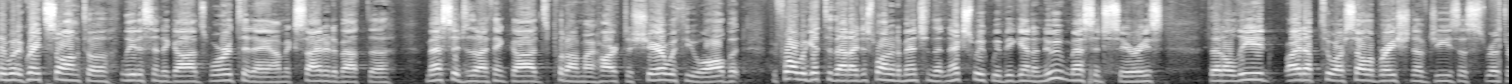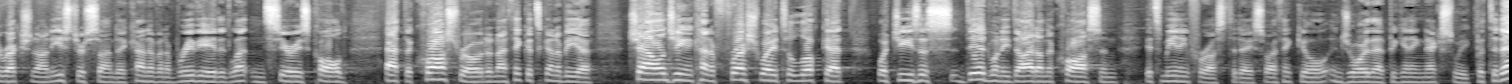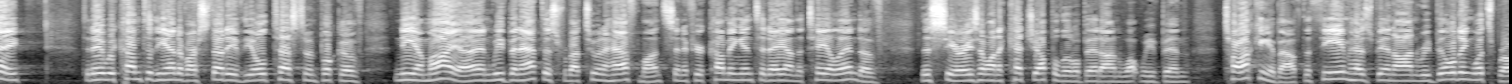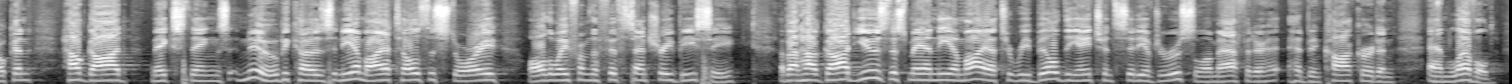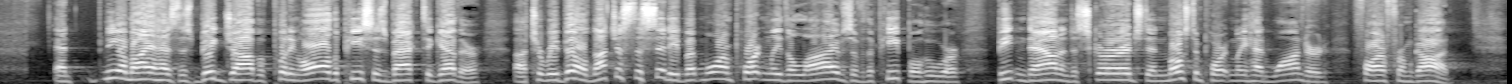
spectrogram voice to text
Hey, what a great song to lead us into God's Word today. I'm excited about the message that I think God's put on my heart to share with you all. But before we get to that, I just wanted to mention that next week we begin a new message series that'll lead right up to our celebration of Jesus' resurrection on Easter Sunday, kind of an abbreviated Lenten series called At the Crossroad. And I think it's going to be a challenging and kind of fresh way to look at what Jesus did when he died on the cross and its meaning for us today. So I think you'll enjoy that beginning next week. But today, Today we come to the end of our study of the Old Testament book of Nehemiah, and we've been at this for about two and a half months. And if you're coming in today on the tail end of this series, I want to catch up a little bit on what we've been talking about. The theme has been on rebuilding what's broken, how God makes things new, because Nehemiah tells the story all the way from the 5th century BC about how God used this man Nehemiah to rebuild the ancient city of Jerusalem after it had been conquered and, and leveled. And Nehemiah has this big job of putting all the pieces back together uh, to rebuild not just the city, but more importantly, the lives of the people who were beaten down and discouraged, and most importantly, had wandered far from God.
